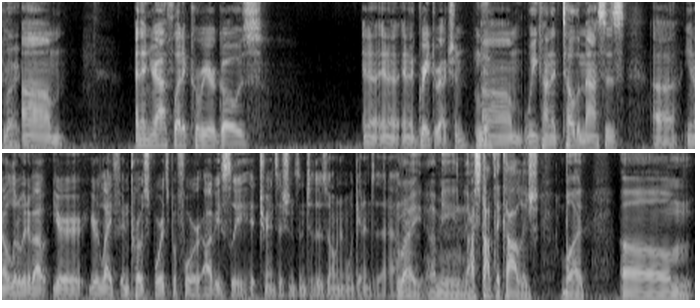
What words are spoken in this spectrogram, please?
Right. Um, and then your athletic career goes in a in a in a great direction. Um, we kind of tell the masses, uh, you know, a little bit about your your life in pro sports before obviously it transitions into the zone, and we'll get into that after. Right. I mean, I stopped at college, but um,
